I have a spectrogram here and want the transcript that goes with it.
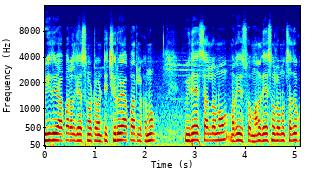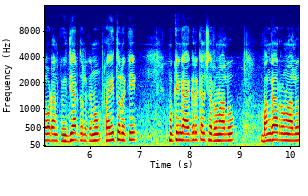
వీధి వ్యాపారాలు చేస్తున్నటువంటి చిరు వ్యాపారులకును విదేశాల్లోనూ మరియు మన దేశంలోనూ చదువుకోవడానికి విద్యార్థులకును రైతులకి ముఖ్యంగా అగ్రికల్చర్ రుణాలు బంగారు రుణాలు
